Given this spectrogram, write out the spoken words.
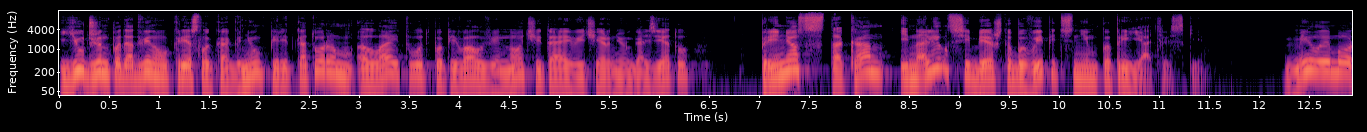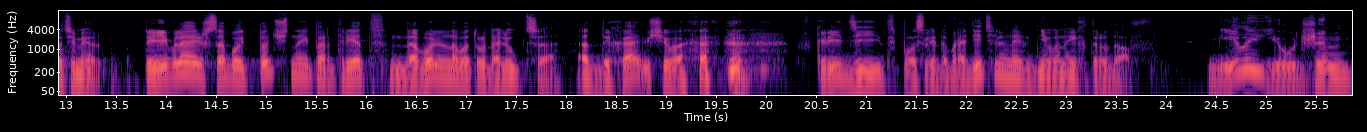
Юджин пододвинул кресло к огню, перед которым Лайтвуд попивал вино, читая вечернюю газету, принес стакан и налил себе, чтобы выпить с ним по-приятельски. «Милый Мортимер, ты являешь собой точный портрет довольного трудолюбца, отдыхающего в кредит после добродетельных дневных трудов». «Милый Юджин,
